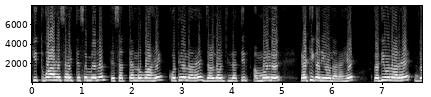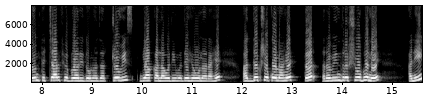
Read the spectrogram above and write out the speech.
कितवं आहे साहित्य संमेलन? ते सत्त्याण्णव आहे. कोठे होणार आहे? जळगाव जिल्ह्यातील अंमळनेर या ठिकाणी होणार आहे. कधी होणार आहे? दोन ते चार फेब्रुवारी दोन हजार चोवीस या कालावधीमध्ये हे होणार आहे. अध्यक्ष कोण आहेत? तर रवींद्र शोभने आणि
